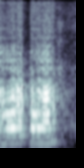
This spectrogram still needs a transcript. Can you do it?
Blah, blah, blah.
